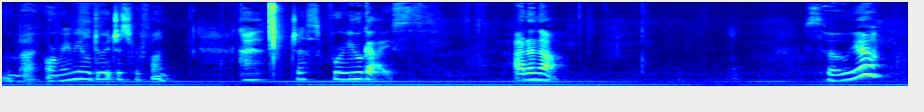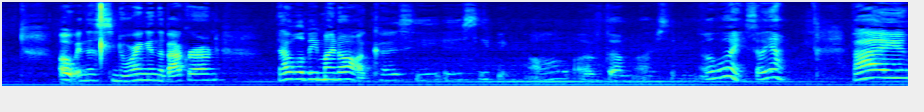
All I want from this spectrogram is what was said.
But, or maybe I'll do it just for fun. Just for you guys. I don't know. So yeah. Oh, and the snoring in the background, that will be my dog because he is sleeping. All of them are sleeping. Oh boy. So yeah. Bye.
